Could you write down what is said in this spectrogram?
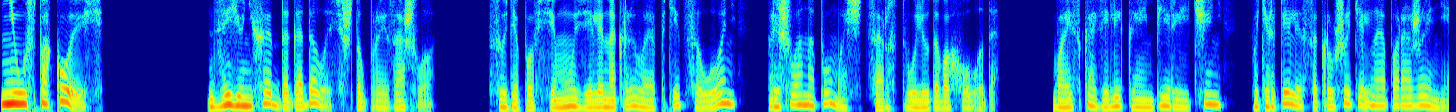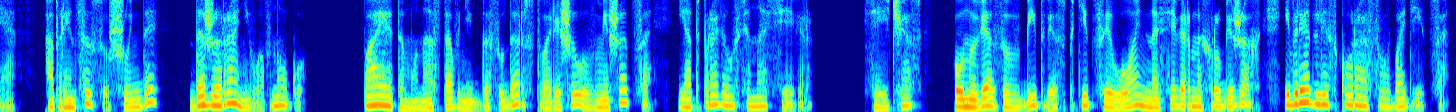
не успокоюсь!» Дзи Юньхэ догадалась, что произошло. Судя по всему, зеленокрылая птица Лонь пришла на помощь царству лютого холода. Войска Великой Империи Чень потерпели сокрушительное поражение, а принцессу Шуньде даже ранило в ногу. Поэтому наставник государства решил вмешаться и отправился на север. Сейчас он увяз в битве с птицей Луань на северных рубежах и вряд ли скоро освободится.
